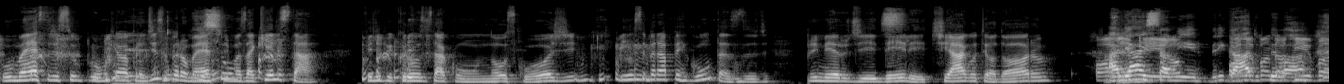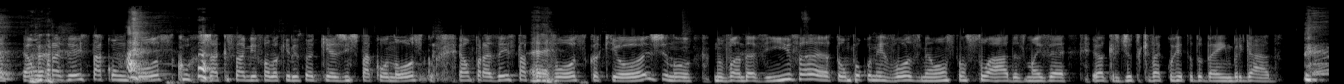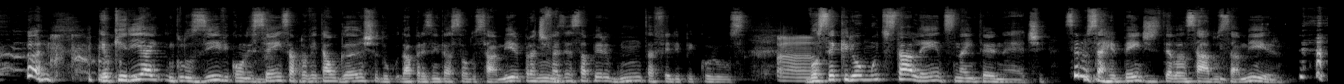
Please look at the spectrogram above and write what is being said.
o mestre, o que o aprendiz super o mestre, mas aqui ele está. Felipe Cruz está conosco hoje e receberá perguntas, do, primeiro de dele, Tiago Teodoro. Olha, Aliás, Samir, obrigado olha, pela... Viva, é um prazer estar convosco, já que o Samir falou que isso aqui a gente está conosco. É um prazer estar é. convosco aqui hoje no, no Wanda Viva. Estou um pouco nervoso, minhas mãos estão suadas, mas é, eu acredito que vai correr tudo bem. Obrigado. eu queria, inclusive, com licença, aproveitar o gancho do, da apresentação do Samir para te hum. fazer essa pergunta, Felipe Cruz. Ah. Você criou muitos talentos na internet. Você não se arrepende de ter lançado o Samir?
